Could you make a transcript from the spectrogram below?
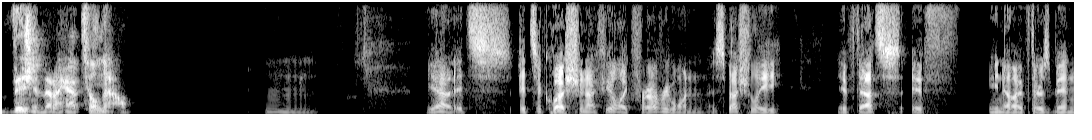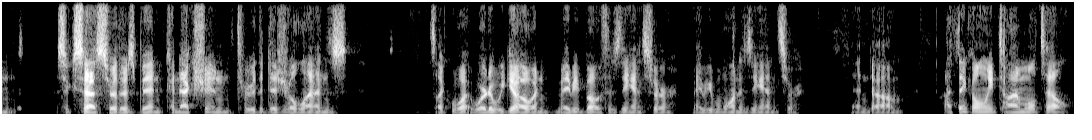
vision that I had till now? Hmm. Yeah, it's it's a question I feel like for everyone, especially if that's if you know if there's been success or there's been connection through the digital lens it's like what where do we go? And maybe both is the answer maybe one is the answer. And um, i think only time will tell.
